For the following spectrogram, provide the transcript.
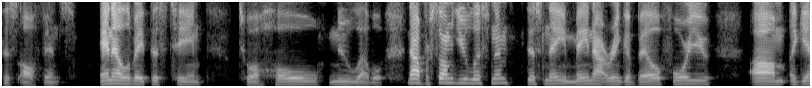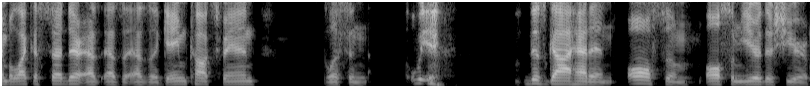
this offense and elevate this team to a whole new level. Now, for some of you listening, this name may not ring a bell for you. Um, again, but like I said there, as as a, as a Gamecocks fan, listen, we this guy had an awesome, awesome year this year.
